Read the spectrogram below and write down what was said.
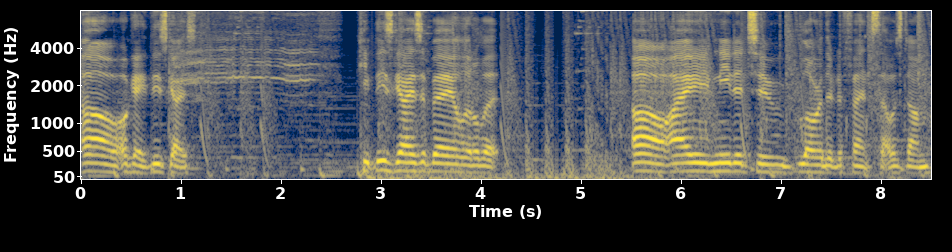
Oh, okay, these guys. Keep these guys at bay a little bit. Oh, I needed to lower their defense. That was dumb.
